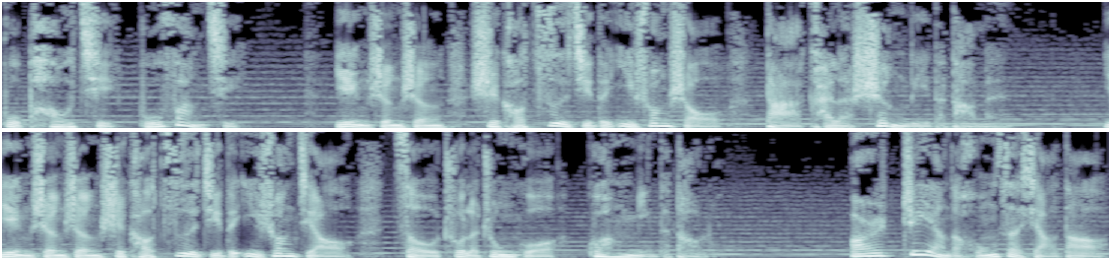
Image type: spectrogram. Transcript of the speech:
不抛弃，不放弃。硬生生是靠自己的一双手打开了胜利的大门，硬生生是靠自己的一双脚走出了中国光明的道路。而这样的红色小道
